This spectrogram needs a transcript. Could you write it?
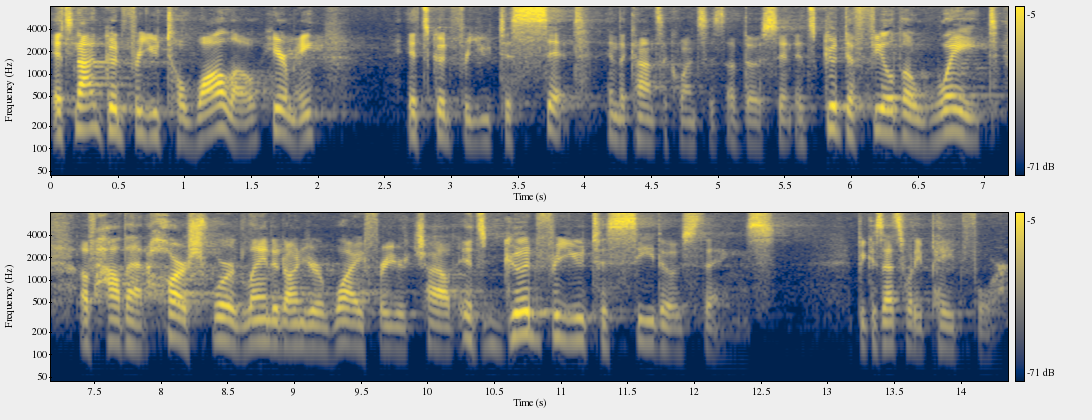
It's not good for you to wallow, hear me. It's good for you to sit in the consequences of those sins. It's good to feel the weight of how that harsh word landed on your wife or your child. It's good for you to see those things because that's what he paid for.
